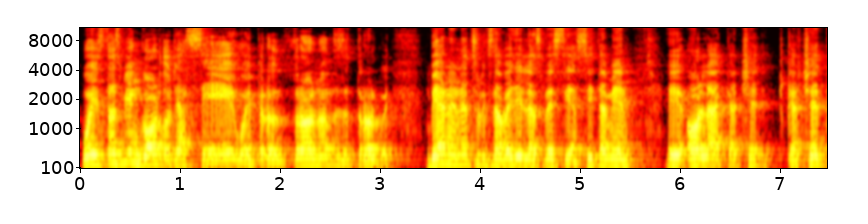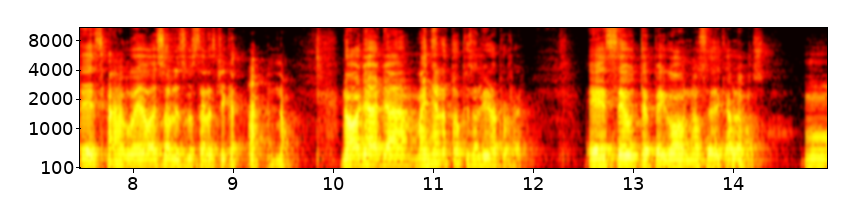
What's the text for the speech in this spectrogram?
Güey, estás bien gordo, ya sé, güey, pero troll no andes de troll, güey. Vean en Netflix La Bella y las Bestias, sí también. Eh, hola, cachetes, ah, güey, eso les gusta a las chicas. Ah, no. No, ya, ya, mañana tengo que salir a correr. Ese te pegó, no sé de qué hablamos. Mm.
